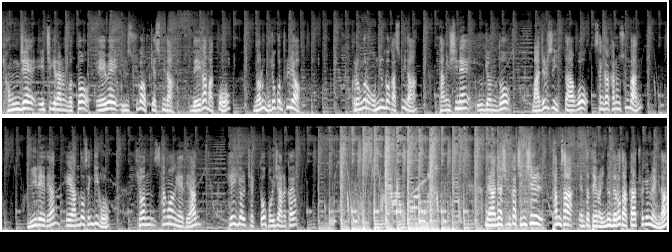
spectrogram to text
경제 예측이라는 것도 예외일 수가 없겠습니다. 내가 맞고 너는 무조건 틀려. 그런 건 없는 것 같습니다. 당신의 의견도 맞을 수 있다고 생각하는 순간 미래에 대한 해안도 생기고 현 상황에 대한 해결책도 보이지 않을까요? 네, 안녕하십니까. 진실 탐사 엔터테이너 있는 대로 닦아 최경령입니다.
